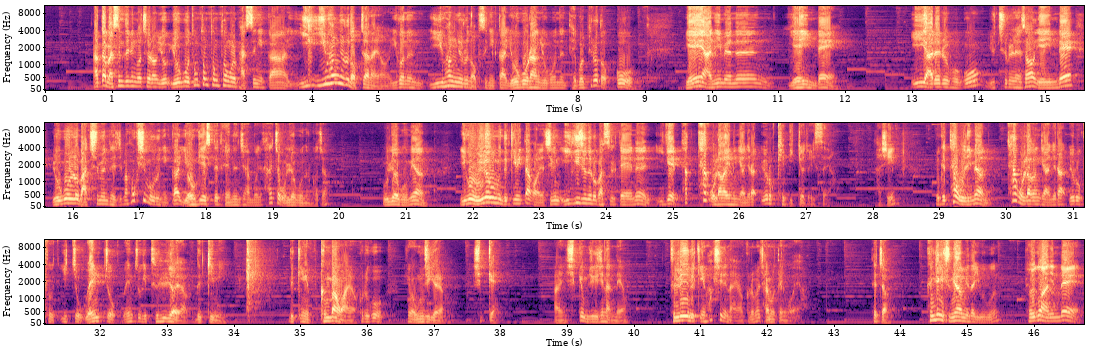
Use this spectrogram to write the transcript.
아까 말씀드린 것처럼 요, 요거 통통통통을 봤으니까 이, 이 확률은 없잖아요. 이거는 이 확률은 없으니까 요거랑 요거는 대볼 필요도 없고 얘 아니면은 얘인데 이 아래를 보고 유출을 해서 얘인데 요걸로 맞추면 되지만 혹시 모르니까 여기 했을 때 되는지 한번 살짝 올려보는 거죠. 올려보면 이거 올려보면 느낌이 딱 와요. 지금 이 기준으로 봤을 때는 이게 탁탁 올라가 있는 게 아니라 이렇게 비껴져 있어요. 다시 이렇게 탁 올리면 탁 올라간 게 아니라 이렇게 이쪽 왼쪽 왼쪽이 들려요. 느낌이 느낌이 금방 와요. 그리고 움직여요. 쉽게 아니 쉽게 움직이진 않네요. 들리는 느낌이 확실히 나요. 그러면 잘못된 거예요. 됐죠? 굉장히 중요합니다. 이 부분 별거 아닌데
